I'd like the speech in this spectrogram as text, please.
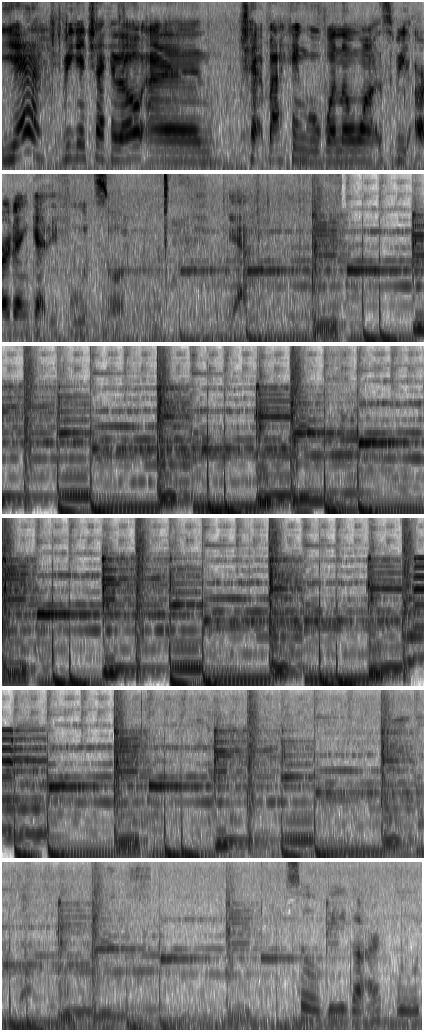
yeah we can check it out and check back in with one of once we order and get the food so yeah So we got our food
